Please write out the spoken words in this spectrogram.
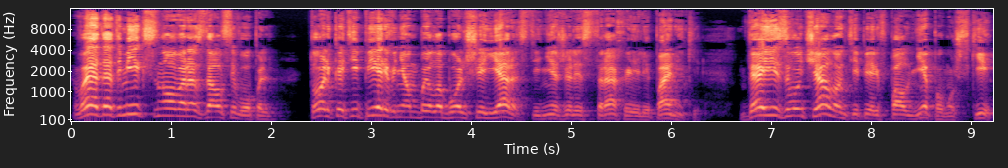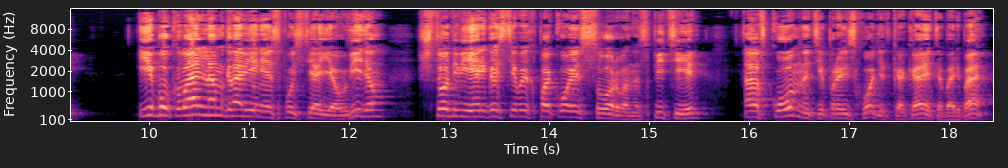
В этот миг снова раздался вопль. Только теперь в нем было больше ярости, нежели страха или паники. Да и звучал он теперь вполне по-мужски. И буквально мгновение спустя я увидел, что дверь гостевых покоев сорвана с петель, а в комнате происходит какая-то борьба.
